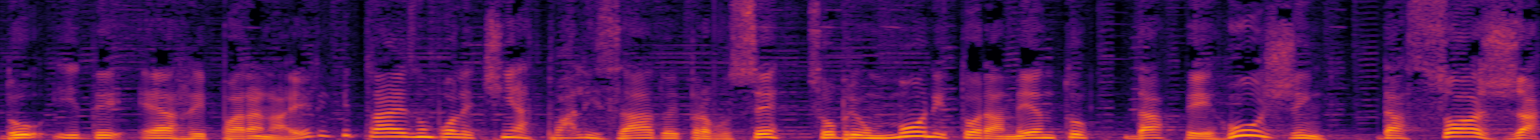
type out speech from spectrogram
do IDR Paraná. Ele que traz um boletim atualizado aí para você sobre o monitoramento da ferrugem da soja.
